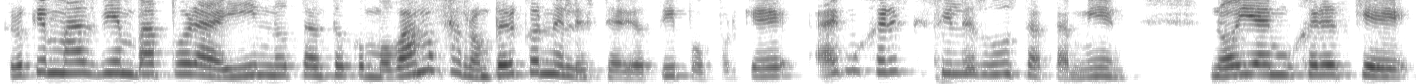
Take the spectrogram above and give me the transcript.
Creo que más bien va por ahí, no tanto como vamos a romper con el estereotipo, porque hay mujeres que sí les gusta también, ¿no? Y hay mujeres que,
